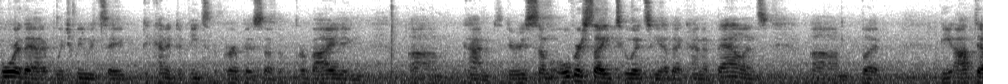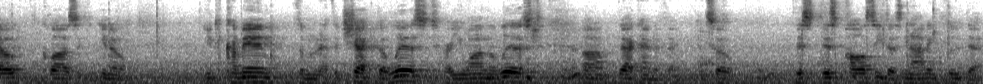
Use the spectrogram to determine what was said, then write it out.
for that, which we would say kind of defeats the purpose of providing um, condoms. There is some oversight to it, so you have that kind of balance, um, but the opt-out clause, you know, you could come in, someone would have to check the list, are you on the list, um, that kind of thing. And so this, this policy does not include that.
